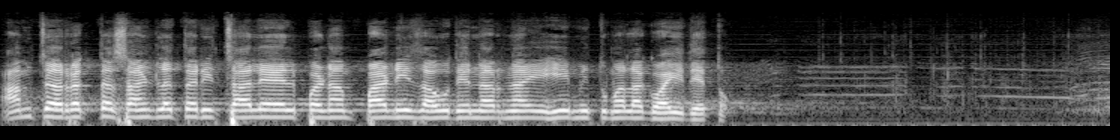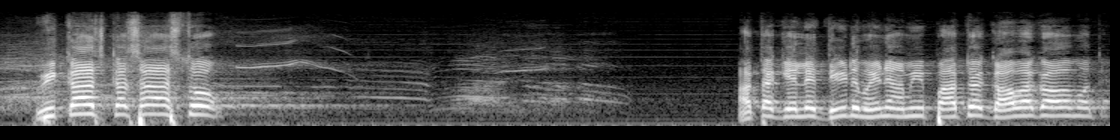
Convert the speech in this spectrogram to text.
आमचं रक्त सांडलं तरी चालेल पण पाणी जाऊ देणार नाही ही मी तुम्हाला ग्वाही देतो. विकास कसा असतो? आता गेले दीड महिने आम्ही पाहतोय गावागावामध्ये.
